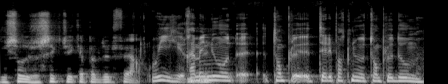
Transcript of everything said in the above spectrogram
Je sais, je sais que tu es capable de le faire. Oui, ramène-nous au euh, temple, téléporte-nous au temple dôme.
